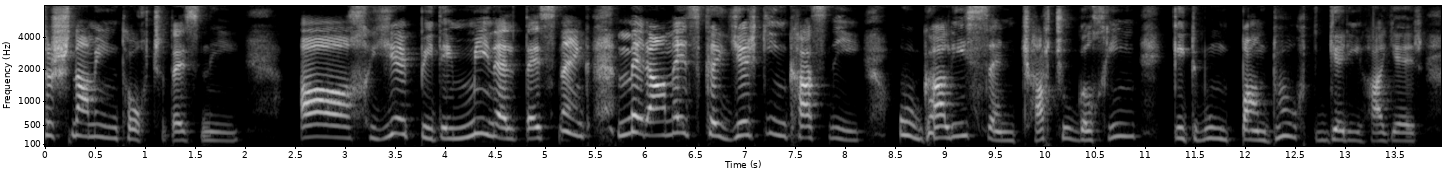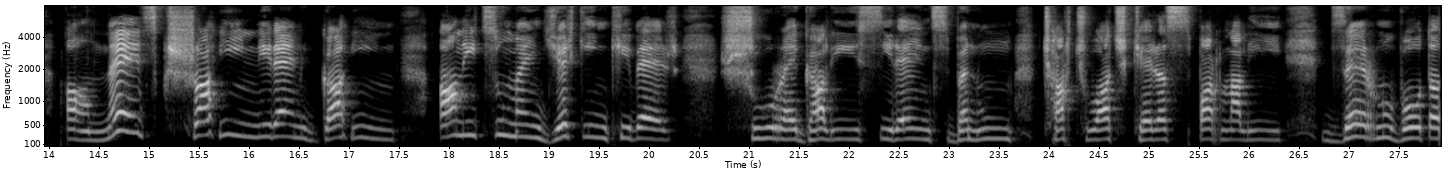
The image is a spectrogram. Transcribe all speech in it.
թշնամին թող չտեսնի Ախ, երբ պիտի մինել տեսնենք, մեր անեծքը երկինք հասնի, ու գալիս են չարչու գլխին, կիտվում պանդուխտ գերի հայեր, անեծք շահին իրեն գահին, անիծում են երկինքի վեր, շուր է գալիս իրենց բնում, չարչու աչքերը սպառնալի, ձեռն ու ոտը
